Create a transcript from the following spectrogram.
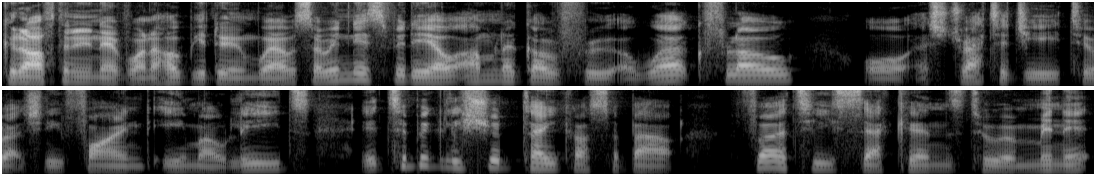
Good afternoon, everyone. I hope you're doing well. So in this video, I'm going to go through a workflow or a strategy to actually find email leads. It typically should take us about 30 seconds to a minute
